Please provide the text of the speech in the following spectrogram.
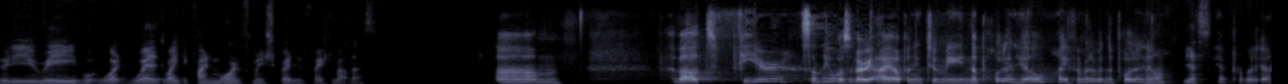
Who do you read? What, what where do I find more information, great information about this? Um, about fear, something was very eye-opening to me. Napoleon Hill. Are you familiar with Napoleon Uh, Hill? yes. Yeah, probably, yeah.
